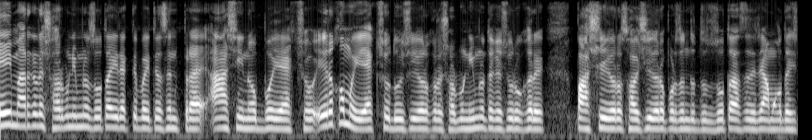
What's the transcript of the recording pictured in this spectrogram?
এই মার্কেটে সর্বনিম্ন জোতাই রাখতে পাইতেছেন প্রায় আশি, নব্বই, একশো, এরকমই একশো, দুইশো ইউরো করে সর্বনিম্ন থেকে শুরু করে পাঁচশো ইউরো ছয়শো ইউরো পর্যন্ত জোতা আছে যেটা আমাদের দেশে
